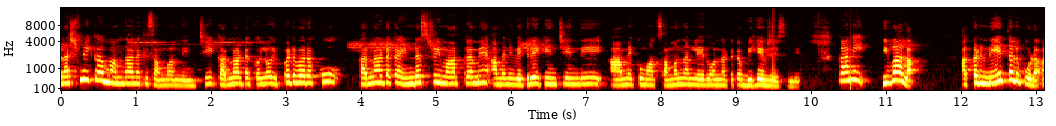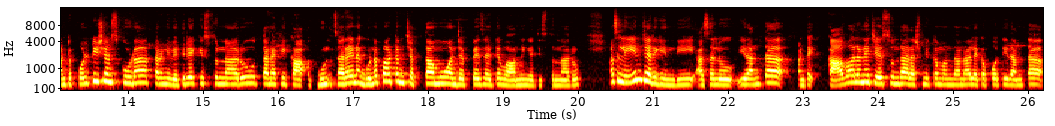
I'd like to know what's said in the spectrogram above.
రష్మిక మందానకి సంబంధించి కర్ణాటకలో ఇప్పటి వరకు కర్ణాటక ఇండస్ట్రీ మాత్రమే ఆమెని వ్యతిరేకించింది ఆమెకు మాకు సంబంధం లేదు అన్నట్టుగా బిహేవ్ చేసింది. కానీ ఇవాళ అక్కడి నేతలు కూడా అంటే పొలిటీషియన్స్ కూడా తనని వ్యతిరేకిస్తున్నారు తనకి కా- గుణ- సరైన గుణపాఠం చెప్తాము అని చెప్పేసి అయితే వార్నింగ్ అయితే ఇస్తున్నారు. అసలు ఏం జరిగింది? అసలు ఇదంతా అంటే కావాలనే చేస్తుందా రష్మిక మందానా? లేకపోతే ఇదంతా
